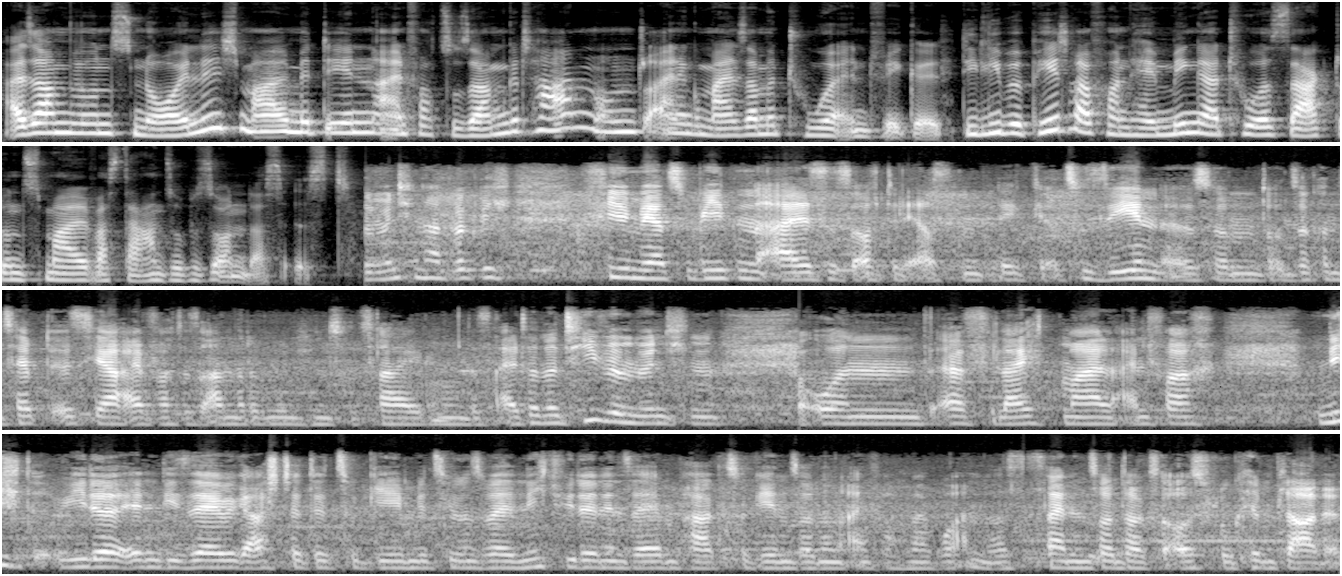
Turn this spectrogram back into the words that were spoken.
Also haben wir uns neulich mal mit denen einfach zusammengetan und eine gemeinsame Tour entwickelt. Die liebe Petra von Heminger Tours sagt uns mal, was daran so besonders ist. München hat wirklich viel mehr zu bieten, als es auf den ersten Blick zu sehen ist. Und unser Konzept ist ja einfach das andere München zu zeigen, das alternative München. Und und äh, vielleicht mal einfach nicht wieder in dieselbe Gaststätte zu gehen, beziehungsweise nicht wieder in denselben Park zu gehen, sondern einfach mal woanders seinen Sonntagsausflug hinplanen.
